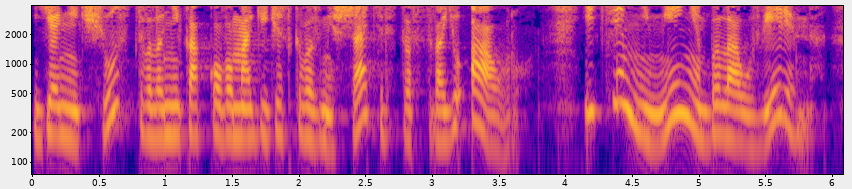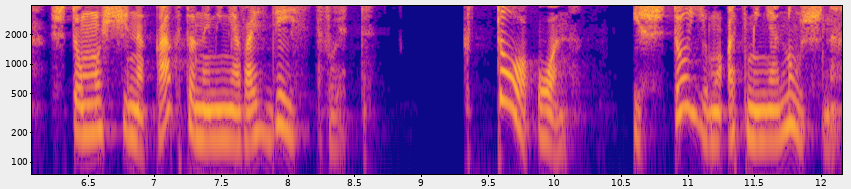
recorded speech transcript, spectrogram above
Я не чувствовала никакого магического вмешательства в свою ауру, и тем не менее была уверена, что мужчина как-то на меня воздействует. Кто он? И что ему от меня нужно?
